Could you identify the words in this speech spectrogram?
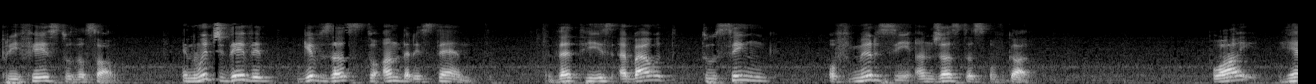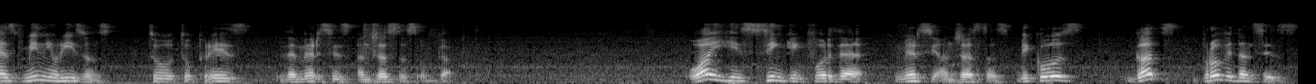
preface to the psalm in which David gives us to understand that he is about to sing of mercy and justice of God. Why? He has many reasons to, to praise the mercies and justice of God. Why he's singing for the mercy and justice? Because God's providences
